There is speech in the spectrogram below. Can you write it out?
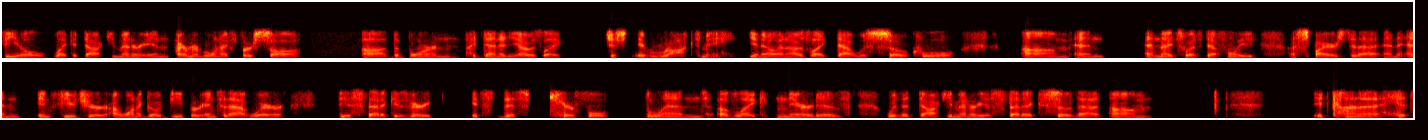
feel like a documentary. And I remember when I first saw uh, the Bourne Identity, I was like, just it rocked me, you know, and I was like, that was so cool. Um, and and Night Sweats definitely aspires to that. And and in future, I want to go deeper into that, where the aesthetic is very, it's this careful blend of like narrative with a documentary aesthetic, so that um, it kind of hits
